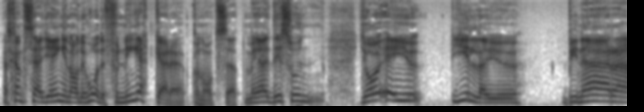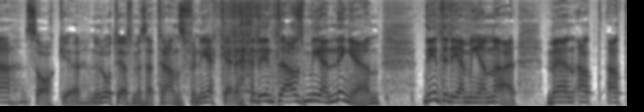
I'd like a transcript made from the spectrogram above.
jag ska inte säga att jag är ingen ADHD-förnekare på något sätt, men jag, det är så, jag är ju, gillar ju binära saker, nu låter jag som en sån transförnekare, det är inte alls meningen. Det är inte det jag menar. Men att, att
